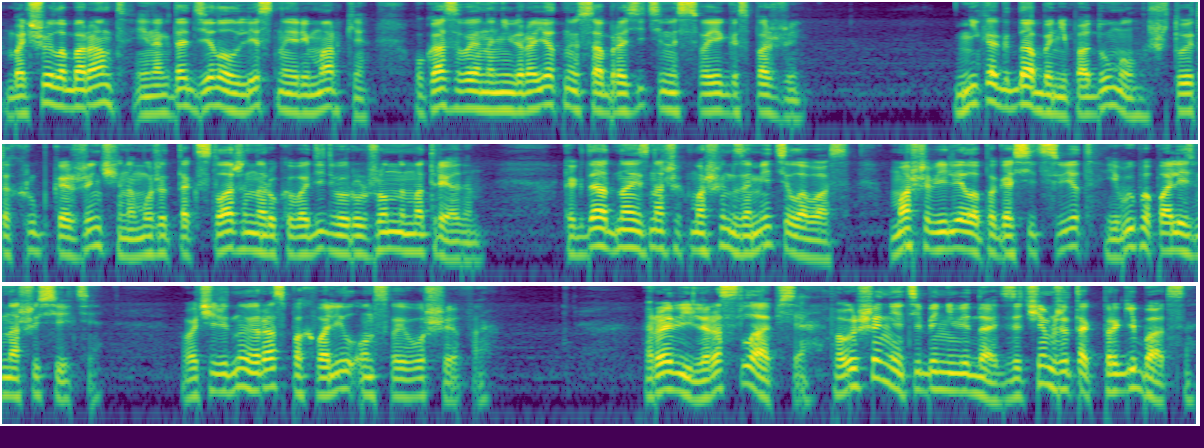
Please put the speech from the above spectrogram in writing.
Большой лаборант иногда делал лестные ремарки, указывая на невероятную сообразительность своей госпожи. Никогда бы не подумал, что эта хрупкая женщина может так слаженно руководить вооруженным отрядом. Когда одна из наших машин заметила вас, Маша велела погасить свет, и вы попались в наши сети. В очередной раз похвалил он своего шефа. «Равиль, расслабься. Повышения тебе не видать. Зачем же так прогибаться?»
